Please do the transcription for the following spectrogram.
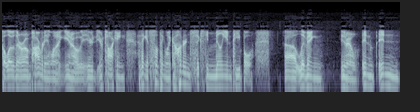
below their own poverty line. You know you're you're talking i think it's something like 160 million people uh living you know, in in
